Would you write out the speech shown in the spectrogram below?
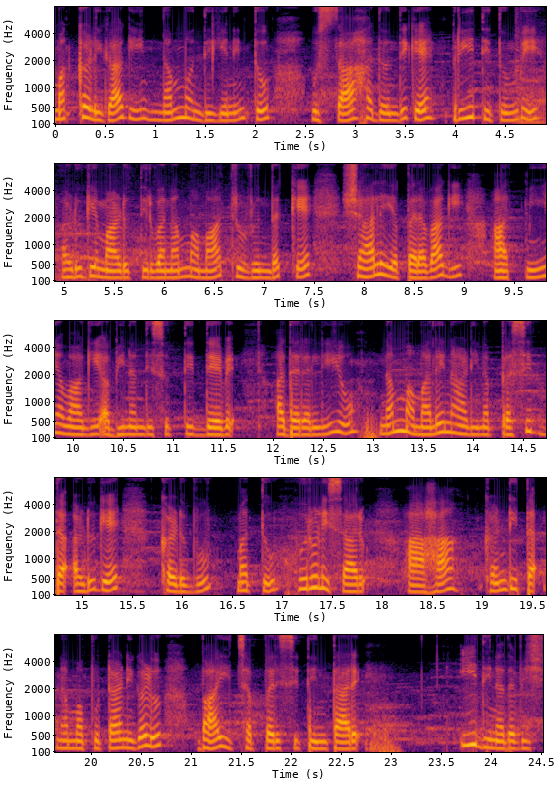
ಮಕ್ಕಳಿಗಾಗಿ ನಮ್ಮೊಂದಿಗೆ ನಿಂತು ಉತ್ಸಾಹದೊಂದಿಗೆ ಪ್ರೀತಿ ತುಂಬಿ ಅಡುಗೆ ಮಾಡುತ್ತಿರುವ ನಮ್ಮ ಮಾತೃವೃಂದಕ್ಕೆ ಶಾಲೆಯ ಪರವಾಗಿ ಆತ್ಮೀಯವಾಗಿ ಅಭಿನಂದಿಸುತ್ತಿದ್ದೇವೆ. ಅದರಲ್ಲಿಯೂ ನಮ್ಮ ಮಲೆನಾಡಿನ ಪ್ರಸಿದ್ಧ ಅಡುಗೆ ಕಡುಬು ಮತ್ತು ಹುರುಳಿ ಸಾರು. ಆಹಾ, ಖಂಡಿತ ನಮ್ಮ ಪುಟಾಣಿಗಳು ಬಾಯಿ ಚಪ್ಪರಿಸಿ ತಿಂತಾರೆ. ಈ ದಿನದ ವಿಶ್,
